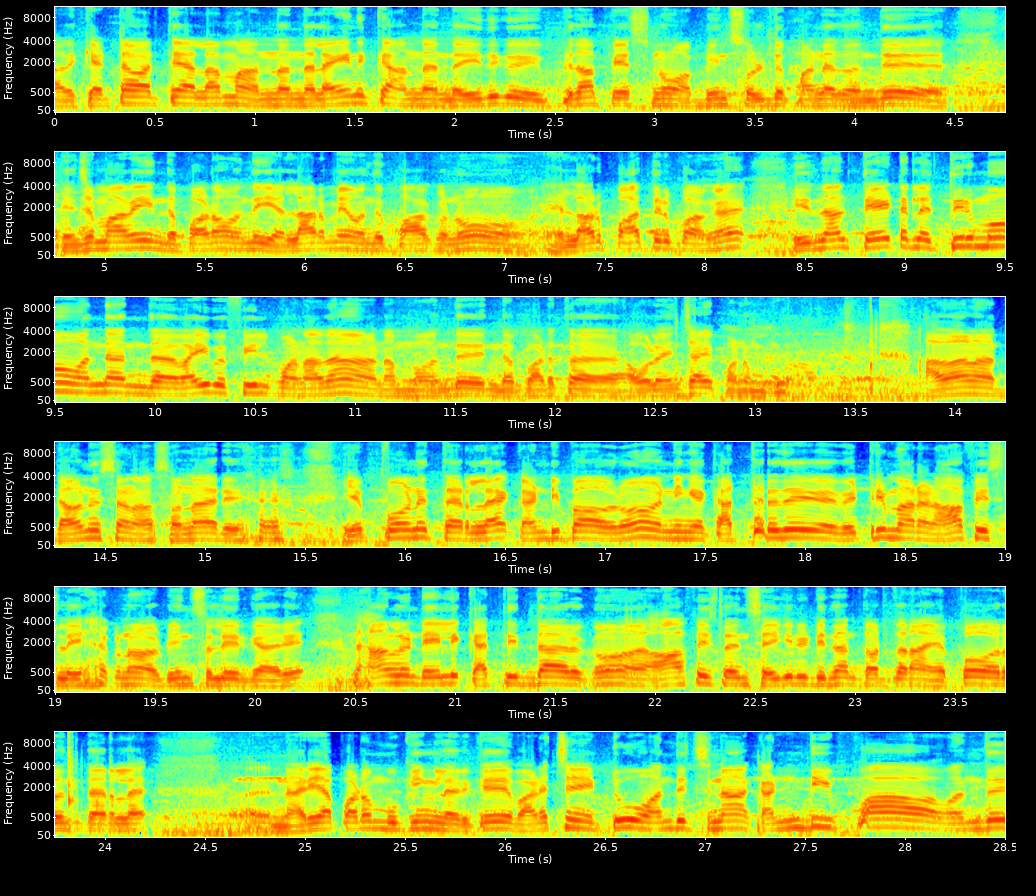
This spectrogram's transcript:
அது கெட்ட வார்த்தையாக இல்லாமல் அந்தந்த லைனுக்கு அந்தந்த இதுக்கு இப்படி தான் பேசணும் அப்படின்னு சொல்லிட்டு பண்ணது வந்து நிஜமாகவே இந்த படம் வந்து எல்லாருமே வந்து பார்க்கணும். எல்லோரும் பார்த்துருப்பாங்க. இதனால தேட்டரில் திரும்பவும் வந்து அந்த வைபை ஃபீல் பண்ணால் தான் நம்ம வந்து இந்த படத்தை அவ்வளோ என்ஜாய் பண்ண முடியும். அதான் நான் தனுஷை நான் சொன்னார். எப்போன்னு தெரில கண்டிப்பாக வரும். நீங்கள் கத்துறது வெற்றிமாறன்? ஆஃபீஸில் இயக்கணும் அப்படின்னு சொல்லியிருக்காரு. நாங்களும் டெய்லி கத்திட்டு தான் இருக்கோம். ஆஃபீஸில் செக்யூரிட்டி தான் துரத்துறான். எப்போ வரும்னு தெரில நிறையா படம் புக்கிங்கில் இருக்குது வடச்சென்னை டூ வந்துச்சுன்னா கண்டிப்பாக வந்து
